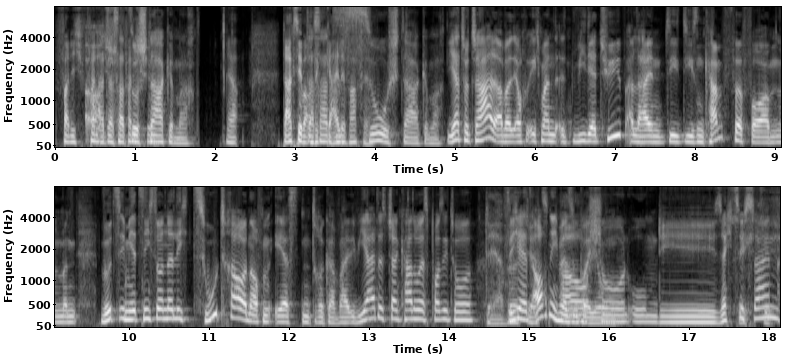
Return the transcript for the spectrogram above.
Fand ich, fand Oh, ich, das hat fand so ich schön. stark gemacht. Ja. Darksaber auch Das eine hat geile Waffe. so stark gemacht. Ja, total. Aber auch, ich meine, wie der Typ allein die, diesen Kampf performt. Und man wird es ihm jetzt nicht sonderlich zutrauen auf den ersten Drücker, weil wie alt ist Giancarlo Esposito? Der Sicher jetzt auch nicht mehr super auch jung. schon um die 60, sein.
